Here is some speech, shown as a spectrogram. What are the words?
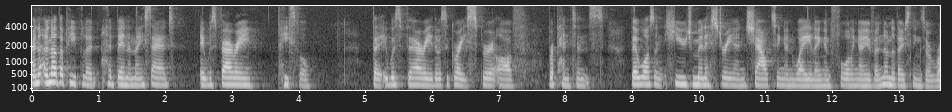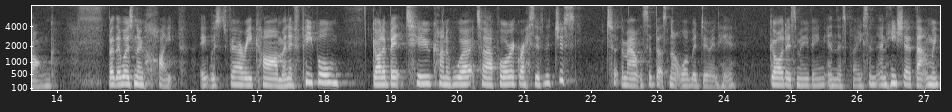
And, and other people had, had been, and they said it was very peaceful. That it was very, there was a great spirit of repentance. There wasn't huge ministry and shouting and wailing and falling over. None of those things are wrong. But there was no hype. It was very calm. And if people got a bit too kind of worked up or aggressive, they just took them out and said, That's not what we're doing here. God is moving in this place. And, and he shared that. And we,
